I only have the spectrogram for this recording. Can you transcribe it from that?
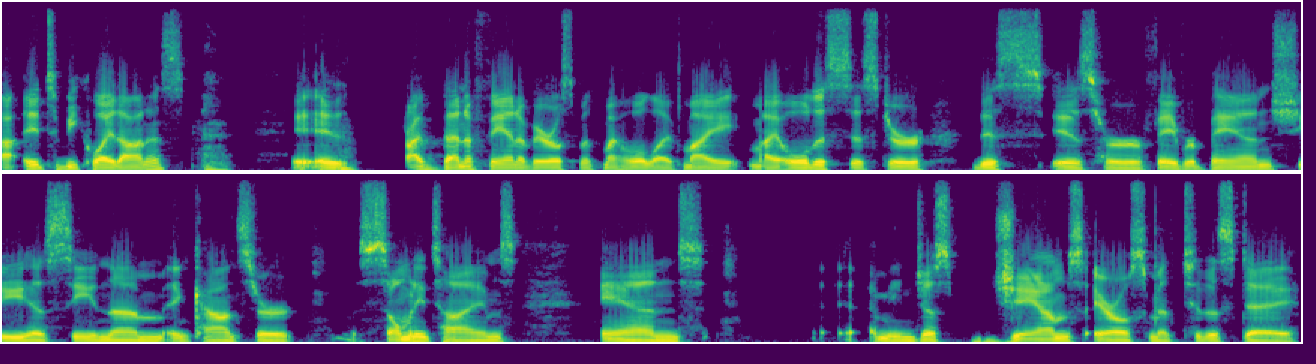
uh, it, to be quite honest, it, it, I've been a fan of Aerosmith my whole life. My my oldest sister, this is her favorite band. She has seen them in concert so many times, and I mean, just jams Aerosmith to this day.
